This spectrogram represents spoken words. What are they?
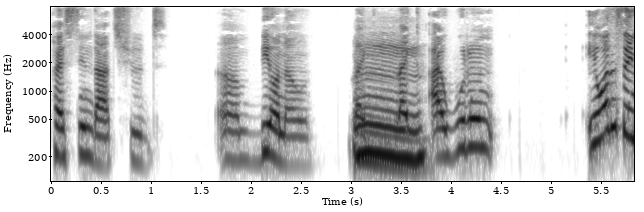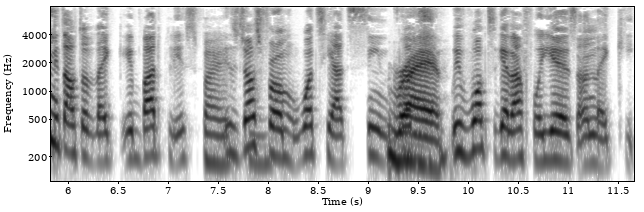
person that should um, be on her own. Like, Mm. like I wouldn't. He wasn't saying it out of like a bad place. Spite. It's just from what he had seen. because Right. We've worked together for years and like, he-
